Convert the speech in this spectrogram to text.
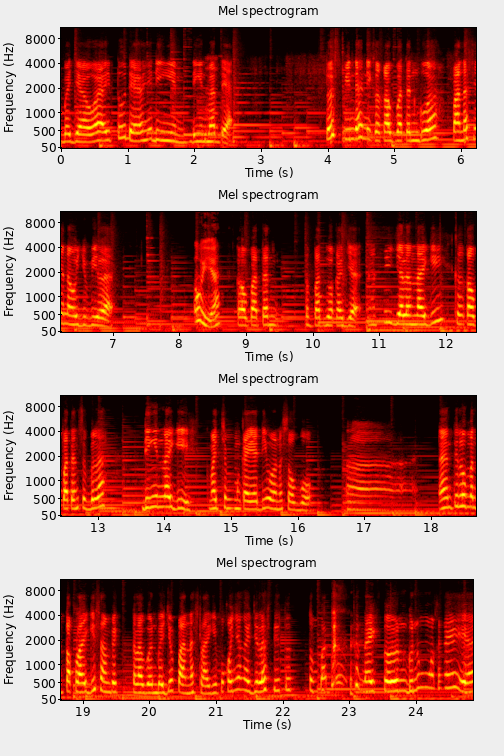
Bajawa itu daerahnya dingin dingin Hmm. banget ya terus pindah nih ke kabupaten gue panasnya naujubila Oh iya. kabupaten tempat gue kerja nanti jalan lagi ke kabupaten sebelah dingin lagi macem kayak di Wonosobo Eh, nanti lu mentok lagi sampai ke Labuan Bajo panas lagi pokoknya nggak jelas di tuh tempat naik turun gunung makanya ya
